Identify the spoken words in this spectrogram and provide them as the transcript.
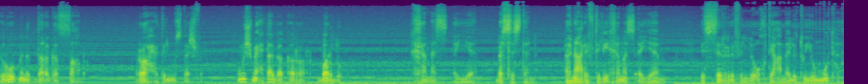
حروق من الدرجة الصعبة. راحت المستشفى ومش محتاجة أكرر برضه خمس أيام. بس استنى أنا عرفت ليه خمس أيام؟ السر في اللي أختي عملته يوم موتها.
